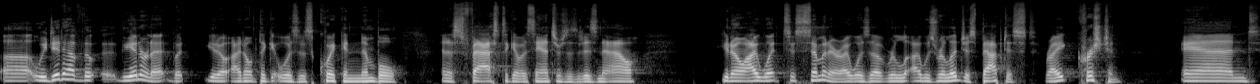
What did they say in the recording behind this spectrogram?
Uh, we did have the the internet, but you know, I don't think it was as quick and nimble and as fast to give us answers as it is now. You know, I went to seminary. I was a I was religious Baptist, right? Christian, and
